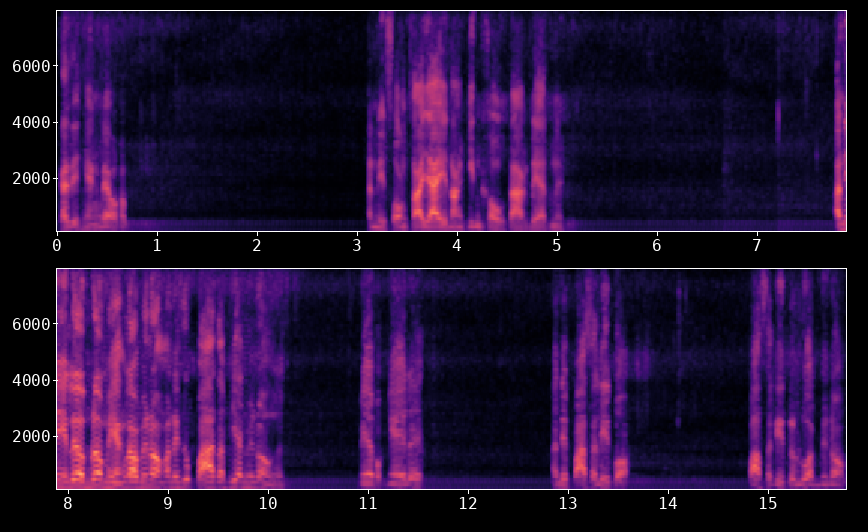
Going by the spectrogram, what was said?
ใกล้จะแห้งแล้วครับ อันนี้สองตายายนั่งกินเขาตากแดดเนี่ยอันนี้เริ่มเริ่มแห้งแล้วพี่น้อง อันนี้คือปลาตะเพียนพี่น้องแม่บักไงเลย อันนี้ปลาสลิดบ่ปลาสลิดล้วนๆพี่น้อง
